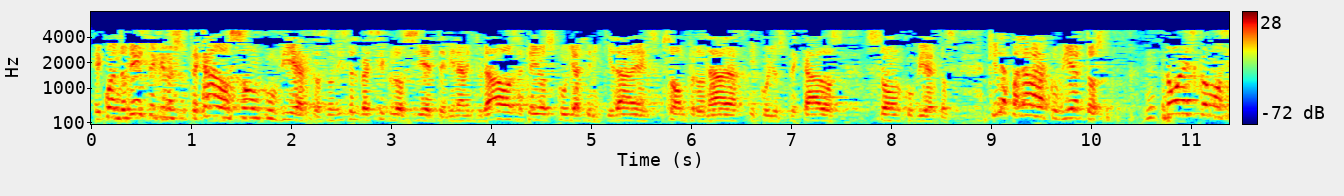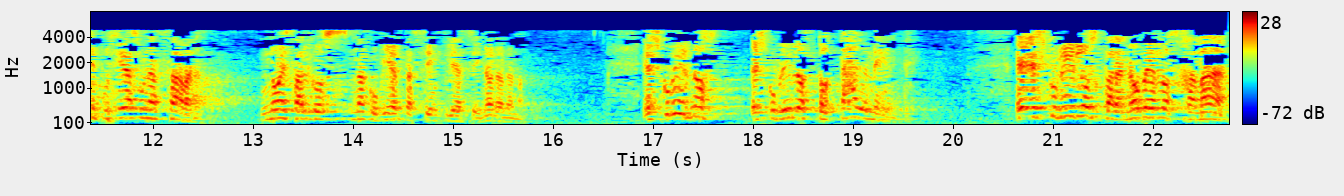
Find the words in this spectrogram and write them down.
que cuando dice que nuestros pecados son cubiertos, nos dice el versículo 7, bienaventurados aquellos cuyas iniquidades son perdonadas y cuyos pecados son cubiertos. Aquí la palabra cubiertos no es como si pusieras una sábana, no es algo, una cubierta simple así, no, no, no, no. Es cubrirnos, es cubrirlos totalmente. Es cubrirlos para no verlos jamás.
